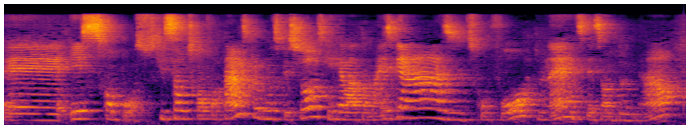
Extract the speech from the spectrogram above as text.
é, esses compostos que são desconfortáveis para algumas pessoas, que relatam mais gases, desconforto, né, distensão abdominal,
